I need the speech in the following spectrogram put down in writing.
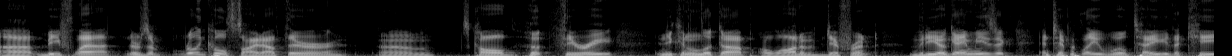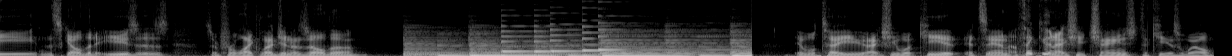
Uh, B flat, there's a really cool site out there. Um, it's called Hook Theory, and you can look up a lot of different video game music, and typically will tell you the key, the scale that it uses. So for like Legend of Zelda, it will tell you actually what key it's in. I think you can actually change the key as well,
